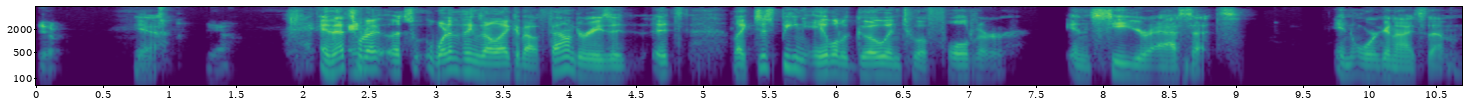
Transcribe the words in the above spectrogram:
Yep. Yeah Yeah. and that's what i that's one of the things i like about foundry is it it's like just being able to go into a folder and see your assets and organize them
